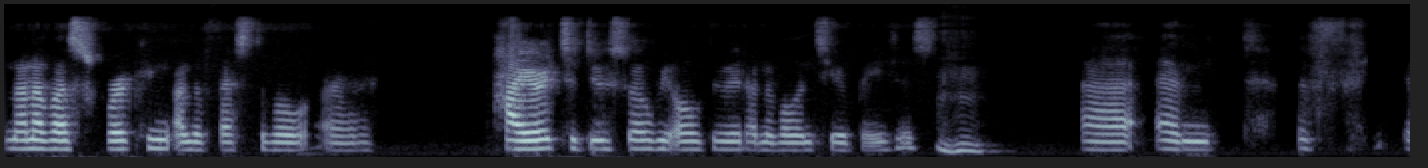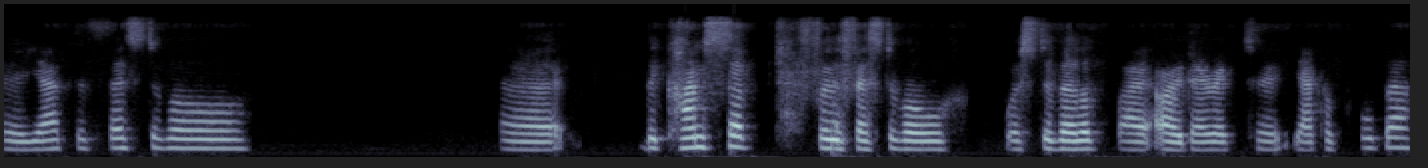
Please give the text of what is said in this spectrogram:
none of us working on the festival are hired to do so. We all do it on a volunteer basis. Mhm. Uh, and the f- uh, yeah, the festival. Uh, the concept for the festival was developed by our director Jakob Holberg,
